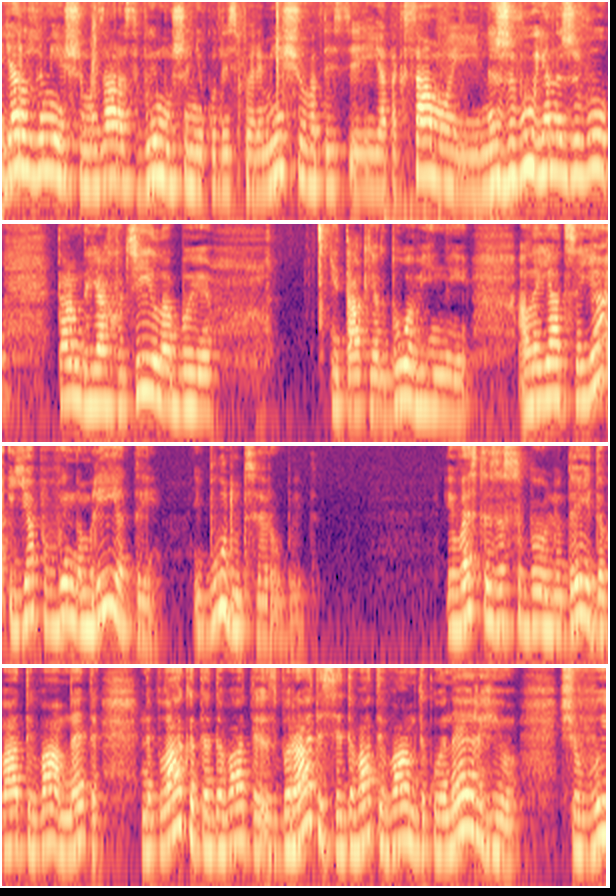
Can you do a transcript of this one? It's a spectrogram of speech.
Я розумію, що ми зараз вимушені кудись переміщуватись, і я так само і не живу, я не живу там, де я хотіла би, і так, як до війни. Але я це я, і я повинна мріяти, і буду це робити. І вести за собою людей і давати вам, знаєте, не плакати, а давати, збиратися і давати вам таку енергію, щоб ви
